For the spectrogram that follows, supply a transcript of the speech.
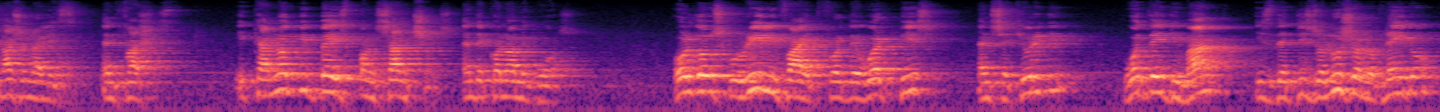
nationalists and fascists. It cannot be based on sanctions and economic wars. All those who really fight for the world peace and security, what they demand is the dissolution of NATO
